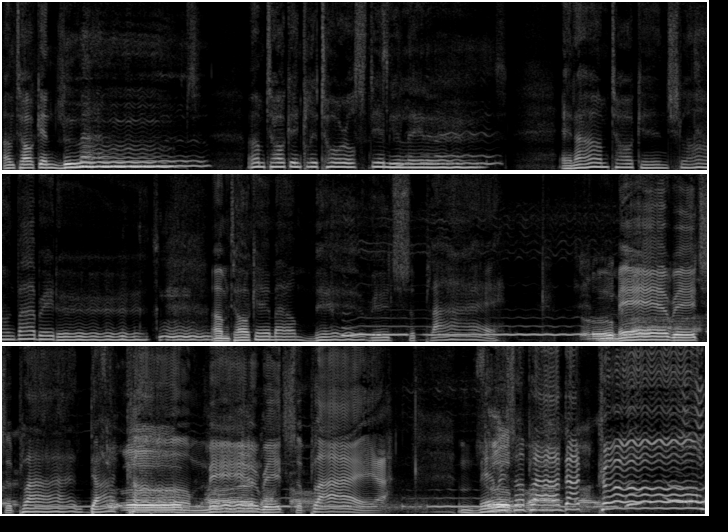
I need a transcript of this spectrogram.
I'm talking lubes. I'm talking clitoral stimulators. And I'm talking schlong vibrators. Mm. I'm talking about marriage supply. MarriageSupply.com. Marriage Supply. MarriageSupply.com.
